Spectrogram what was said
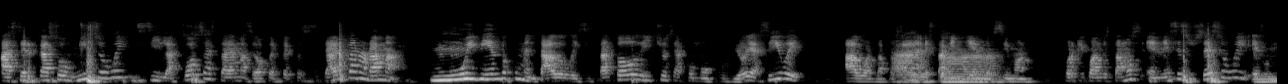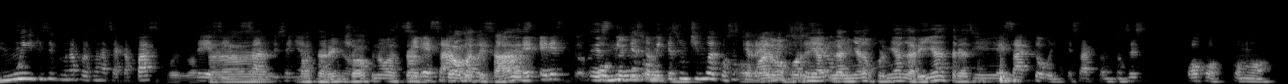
hacer caso omiso, güey, si la cosa está demasiado perfecta. Si está el panorama muy bien documentado, güey, si está todo dicho, o sea, como ocurrió y así, güey, aguas, la persona está está. mintiendo, Simón. Porque cuando estamos en ese suceso, güey, es muy difícil que una persona sea capaz Pues de decir estar, santo y seña va a estar en shock, ¿no? Va a estar Sí, exacto, traumatizada. E- Eres, Es omites, omites un chingo de cosas que O a lo realmente mejor ni, sucedieron, la niña a lo mejor ni hablaría, estaría así. Exacto, güey, exacto. Entonces, ojo, como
